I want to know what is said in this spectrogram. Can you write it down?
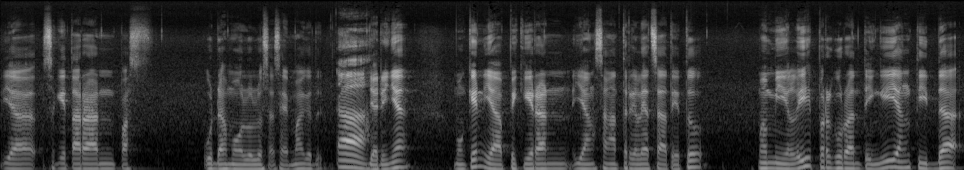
ya sekitaran pas udah mau lulus SMA gitu. Ah. Jadinya mungkin ya pikiran yang sangat relate saat itu memilih perguruan tinggi yang tidak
